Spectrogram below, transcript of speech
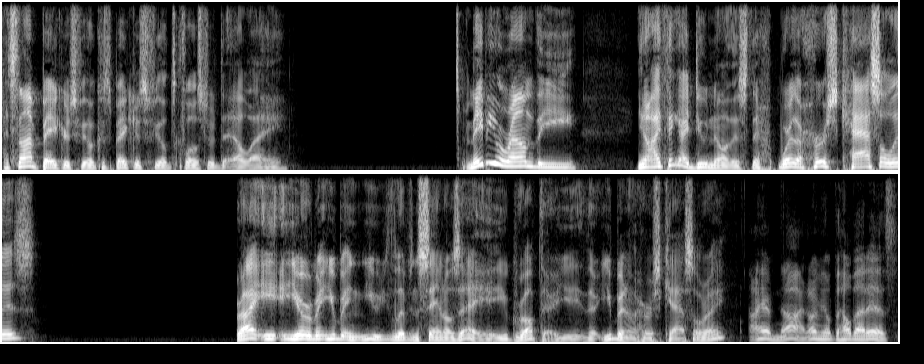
It's not Bakersfield because Bakersfield's closer to L.A. Maybe around the, you know, I think I do know this. The where the Hearst Castle is. Right, you, you've been, you've been you lived in San Jose. You grew up there. You, you've been to the Hearst Castle, right? I have not. I don't even know what the hell that is.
